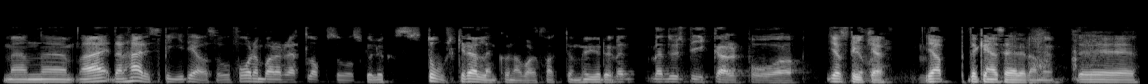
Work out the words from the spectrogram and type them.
Men eh, nej, den här är speedig alltså. Får den bara rätt lopp så skulle storskrällen kunna vara ett faktum. Hur gör du? Men, men du spikar på? Jag spikar. Mm. Japp, det kan jag säga redan nu. Det,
